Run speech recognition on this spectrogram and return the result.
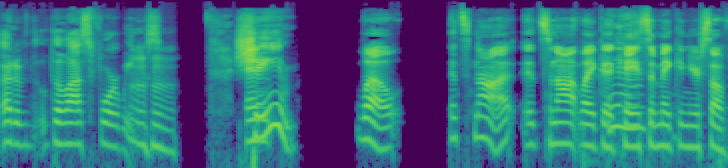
out of the last 4 weeks. Mhm. Shame. Well, it's not. It's not like a Mhm. case of making yourself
